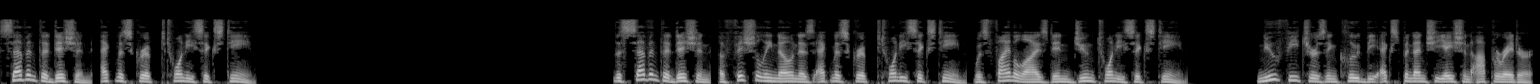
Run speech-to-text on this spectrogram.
7th edition, ECMAScript 2016 The seventh edition, officially known as ECMAScript 2016, was finalized in June 2016. New features include the exponentiation operator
